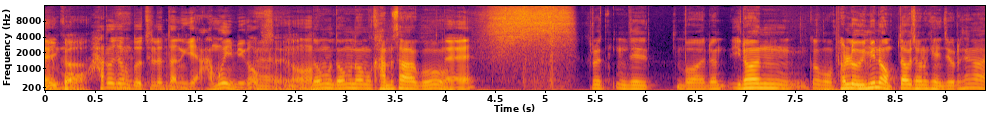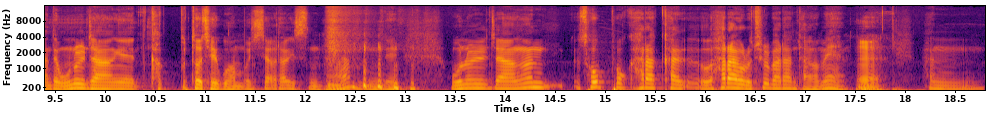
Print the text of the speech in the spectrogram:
그러니까. 뭐 하루 정도 틀렸다는 게 아무 의미가 네, 없어요. 너무 너무 너무 감사하고 네. 그런데 뭐 이런 이런 거 뭐 별로 의미는 없다고 저는 개인적으로 생각하는데 오늘 장의 각부터 재고 한번 시작을 하겠습니다. 근데 오늘 장은 소폭 하락 하락으로 출발한 다음에 네. 음. 한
